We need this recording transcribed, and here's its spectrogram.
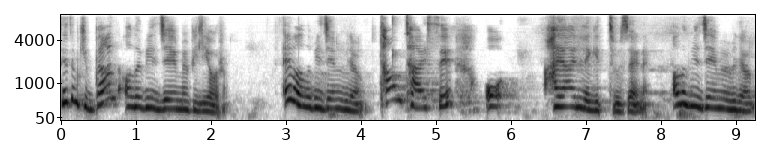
Dedim ki ben alabileceğimi biliyorum. Ev alabileceğimi biliyorum. Tam tersi o hayalle gittim üzerine. Alabileceğimi biliyorum.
